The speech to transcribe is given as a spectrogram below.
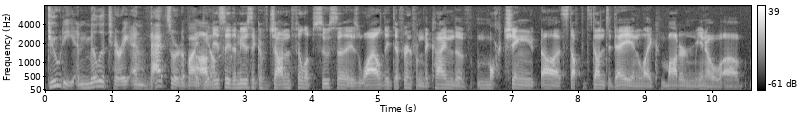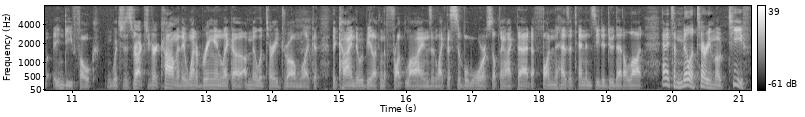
duty and military and that sort of idea. Obviously, the music of John Philip Sousa is wildly different from the kind of marching uh, stuff that's done today in like modern, you know, uh, indie folk, which is actually very common. They want to bring in like a, a military drum, like a, the kind that would be like in the front lines and like the Civil War or something like that. A Fun has a tendency to do that a lot, and it's a military motif,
